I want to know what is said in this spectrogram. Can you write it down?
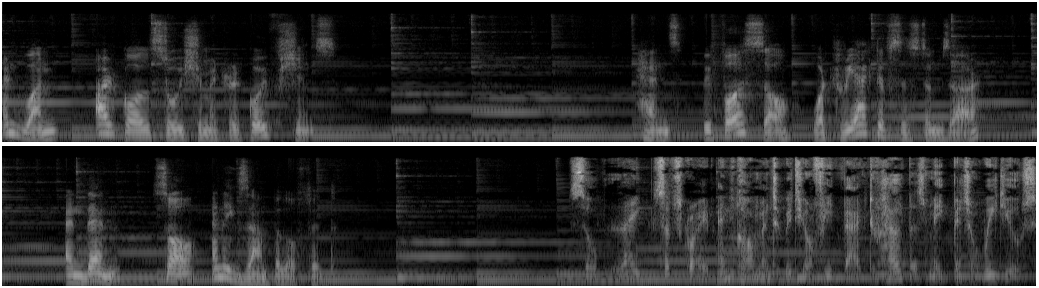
and 1 are called stoichiometric coefficients. Hence, we first saw what reactive systems are and then saw an example of it. So like, subscribe and comment with your feedback to help us make better videos.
